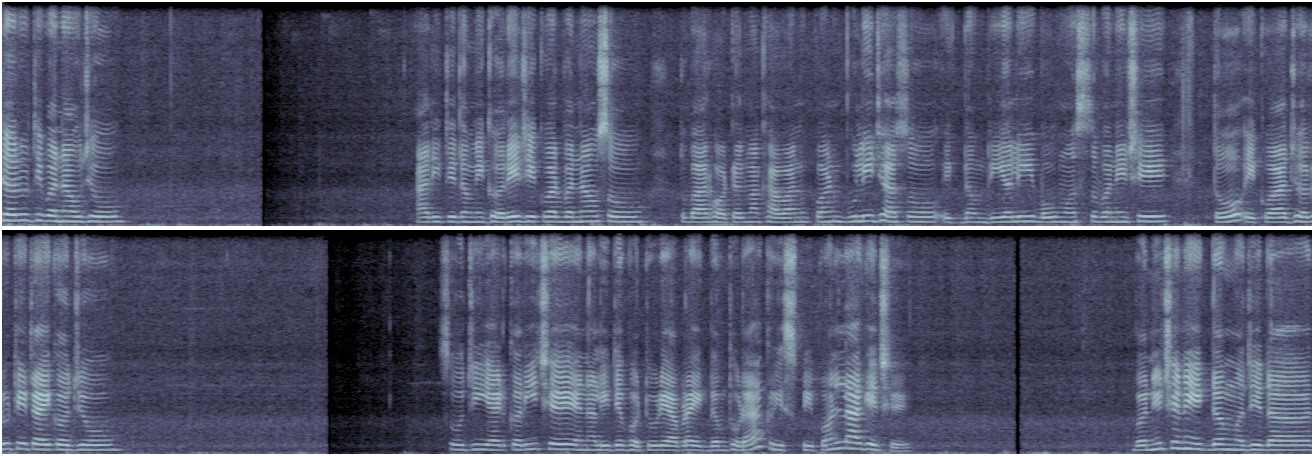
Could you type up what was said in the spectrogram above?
જરૂરથી બનાવજો. આ રીતે તમે ઘરે જ એકવાર બનાવશો તો બહાર હોટલમાં ખાવાનું પણ ભૂલી જશો. એકદમ રિયલી બહુ મસ્ત બને છે. તો એકવાર જરૂરથી ટ્રાય કરજો. સોજી એડ કરી છે. એના લીધે ભટુરે આપણા એકદમ થોડા ક્રિસ્પી પણ લાગે છે. બન્યું છે ને એકદમ મજેદાર,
